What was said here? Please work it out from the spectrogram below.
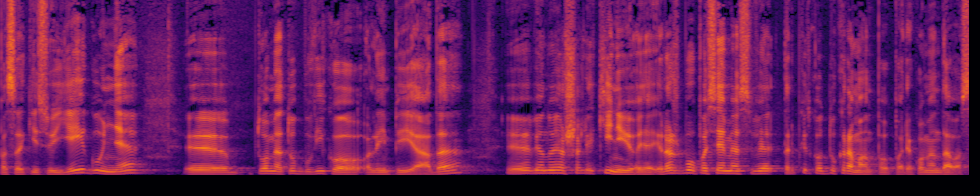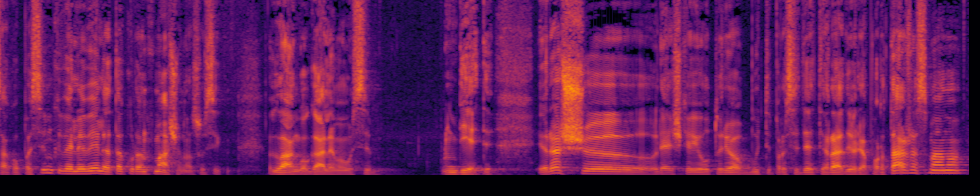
pasakysiu, jeigu ne E, tuo metu vyko olimpiada e, vienoje šalia Kinijoje. Ir aš buvau pasėmęs, tarp kitko, dukra man parekomendavo, sako, pasimk vėliavėlę tą, kur ant mašinos susik... lango galima užsidėti. Ir aš, e, reiškia, jau turėjo būti prasidėti radio reportažas mano.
